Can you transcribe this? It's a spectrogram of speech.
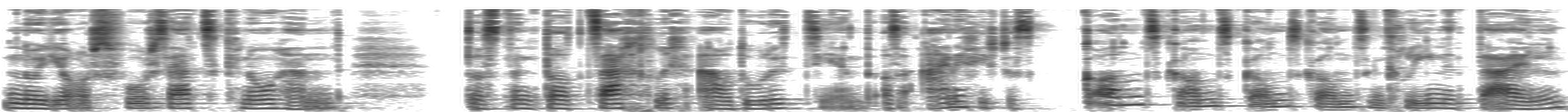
Neujahrsvorsätze genommen haben, das dann tatsächlich auch durchziehen. Also eigentlich ist das ganz, ganz, ganz, ganz ein kleiner Teil.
